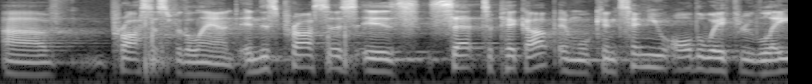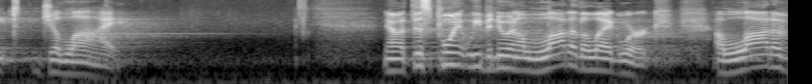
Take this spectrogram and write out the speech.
uh, process for the land. And this process is set to pick up and will continue all the way through late July. Now, at this point, we've been doing a lot of the legwork, a lot of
